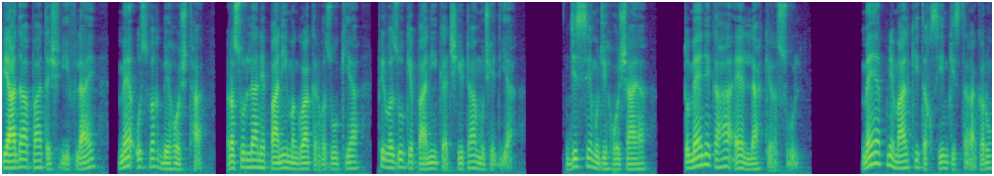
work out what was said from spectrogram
پیادہ پا تشریف لائے۔ میں اس وقت بے ہوش تھا۔ رسول اللہ نے پانی منگوا کر وضو کیا، پھر وضو کے پانی کا چھیٹا مجھے دیا، جس سے مجھے ہوش آیا۔ تو میں نے کہا، اے اللہ کے رسول میں اپنے مال کی تقسیم کس طرح کروں؟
